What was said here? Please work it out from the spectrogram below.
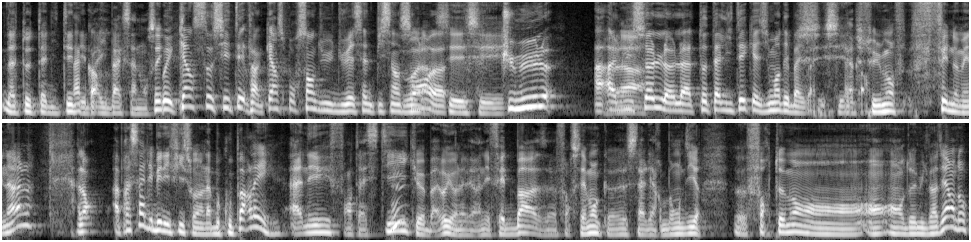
la totalité des buybacks annoncés. Oui, 15 sociétés, enfin 15% du, du S&P 500 voilà, euh, cumulent à, lui seul la totalité quasiment des buybacks. C'est absolument phénoménal. Alors après ça, les bénéfices, on en a beaucoup parlé. Année fantastique, hein bah oui, on avait un effet de base, forcément que ça allait rebondir euh, fortement en, 2021. Donc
